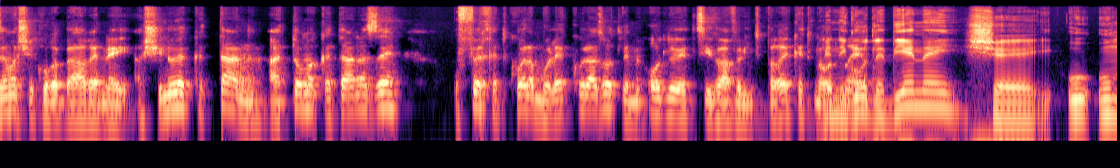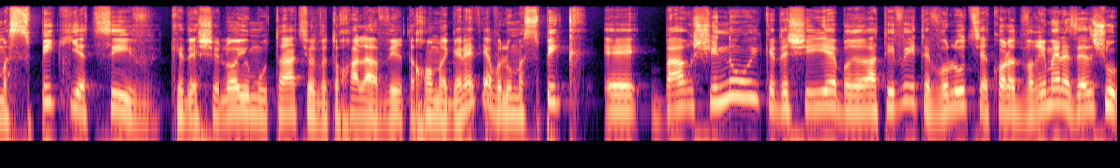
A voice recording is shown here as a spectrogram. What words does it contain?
זה מה שקורה ב-RNA. השינוי הקטן, האטום הקטן הזה, הופך את כל המולקולה הזאת למאוד לא יציבה ומתפרקת מאוד מהר. בניגוד ל-DNA שהוא מספיק יציב כדי שלא יהיו מוטציות ותוכל להעביר את החומר הגנטי, אבל הוא מספיק אה, בר שינוי כדי שיהיה ברירה טבעית, אבולוציה, כל הדברים האלה, זה איזשהו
